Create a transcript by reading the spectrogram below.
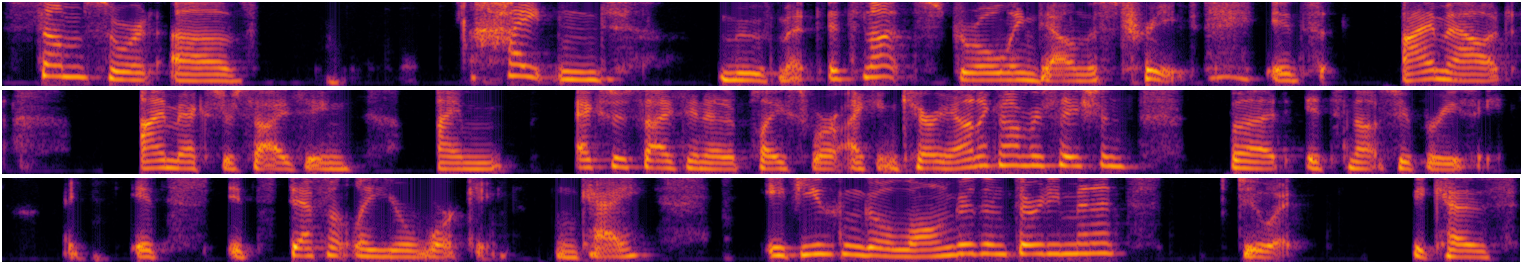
some sort of heightened movement. It's not strolling down the street. It's I'm out, I'm exercising, I'm exercising at a place where I can carry on a conversation, but it's not super easy. It's it's definitely you're working, okay? If you can go longer than 30 minutes, do it because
